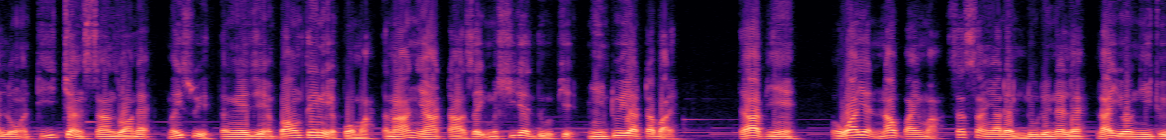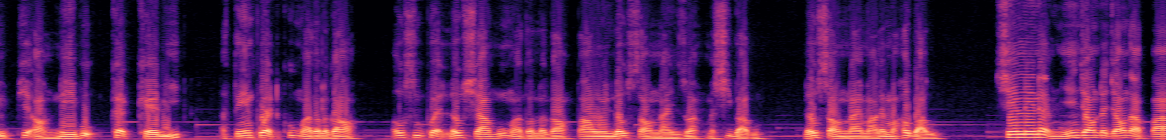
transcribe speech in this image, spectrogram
အလွန်အထီးကျန်ဆန်စွာနဲ့မိတ်ဆွေတငယ်ချင်းအပေါင်းအသင်းတွေအပေါ်မှာတနာညာတာစိတ်မရှိတဲ့သူအဖြစ်မြင်တွေ့ရတတ်ပါတယ်ဒါအပြင်ဘဝရဲ့နောက်ပိုင်းမှာဆက်ဆံရတဲ့လူတွေနဲ့လည်းလိုက်ရောညီထွေဖြစ်အောင်နေဖို့ခက်ခဲပြီးအသင်းဖွဲ့တစ်ခုမှတော့၎င်းအုပ်စုဖွဲ့လှုပ်ရှားမှုမှတော့၎င်းပါဝင်လှုပ်ဆောင်နိုင်စွမ်းမရှိပါဘူးလှုပ်ဆောင်နိုင်မှလည်းမဟုတ်ပါဘူး ရှင်းလင်းတဲ့မြင်းချောင်းတစ်ချောင်းသာပါ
